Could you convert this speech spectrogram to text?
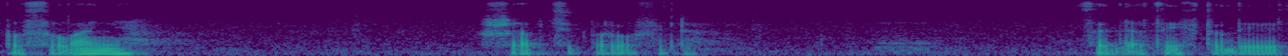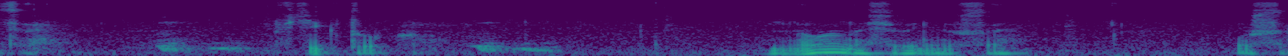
Посилання в шапці профілю. Це для тих, хто дивиться в TikTok. Ну а на сьогодні все. Усе.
